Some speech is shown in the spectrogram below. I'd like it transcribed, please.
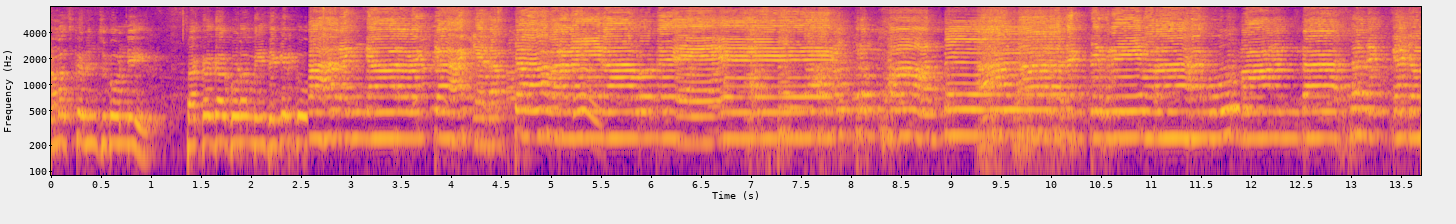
నమస్కరించుకోండి. చక్కగా కూడా మీ దగ్గరికి రంగారక్యాఖ్యదప్తావరణైరావృతే ఆధారశక్తి శ్రీవరాహ కూర్మానందాస్తనిగ్గజో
